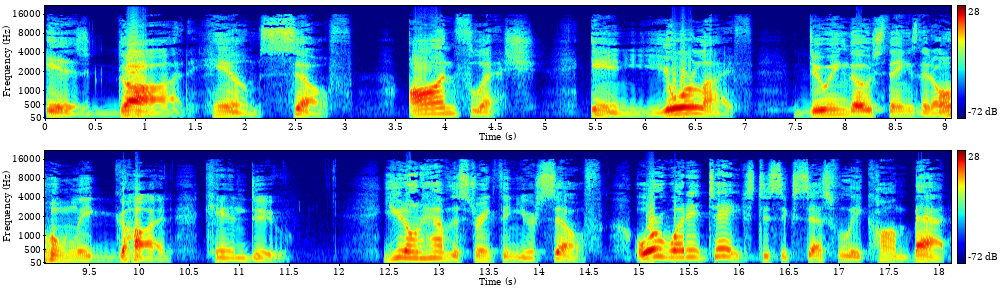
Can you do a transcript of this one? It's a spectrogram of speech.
is God Himself on flesh in your life doing those things that only God can do. You don't have the strength in yourself or what it takes to successfully combat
